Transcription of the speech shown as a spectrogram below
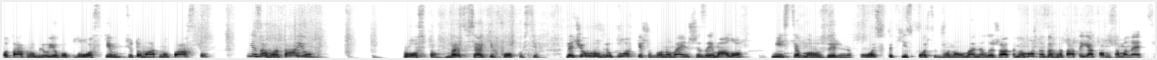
Отак роблю його плоским, цю томатну пасту, і загортаю просто, без всяких фокусів. Для чого роблю плоске, щоб воно менше займало місця в морозильнику. Ось в такий спосіб воно у мене лежатиме. Можна загортати, як вам заманеться.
